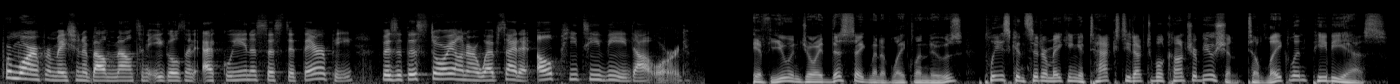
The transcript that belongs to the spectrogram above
For more information about Mounted Eagles and equine assisted therapy, visit this story on our website at lptv.org. If you enjoyed this segment of Lakeland News, please consider making a tax-deductible contribution to Lakeland PBS.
